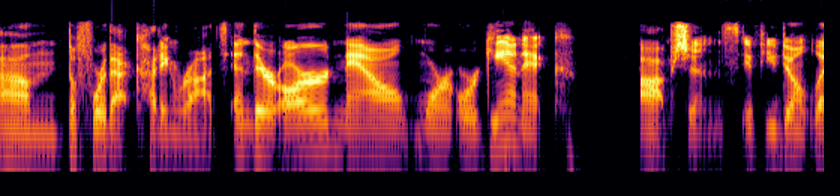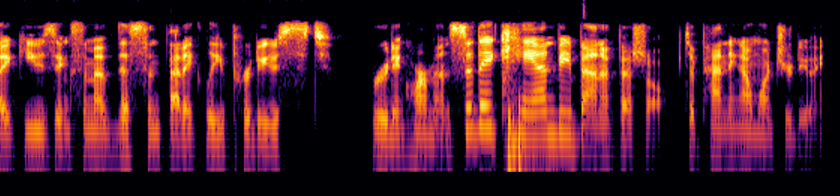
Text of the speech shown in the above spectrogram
um, before that cutting rots. And there are now more organic options if you don't like using some of the synthetically produced rooting hormones. So they can be beneficial depending on what you're doing.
